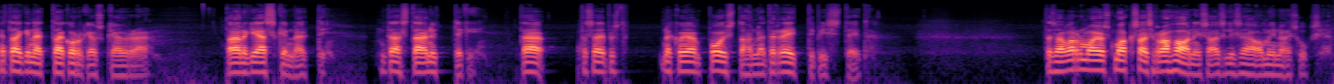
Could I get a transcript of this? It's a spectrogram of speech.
Ja tääkin näyttää korkeuskäyrää. Tai ainakin äsken näytti. Mitäs tää nyt teki? Tää, tässä ei pysty näköjään poistamaan näitä reittipisteitä. Tässä varmaan jos maksaisi rahaa, niin saisi lisää ominaisuuksia.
